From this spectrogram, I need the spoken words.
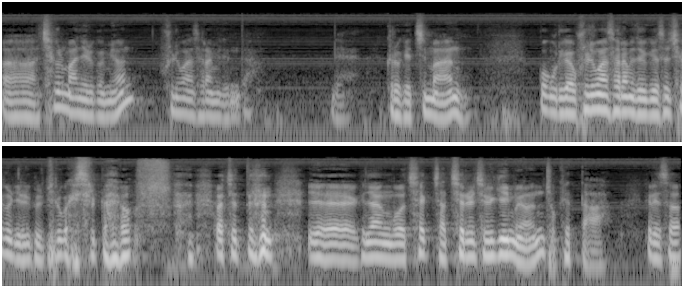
아, 책을 많이 읽으면 훌륭한 사람이 된다. 네, 그러겠지만 꼭 우리가 훌륭한 사람이 되기 위해서 책을 읽을 필요가 있을까요? 어쨌든 예, 그냥 뭐 책 자체를 즐기면 좋겠다. 그래서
